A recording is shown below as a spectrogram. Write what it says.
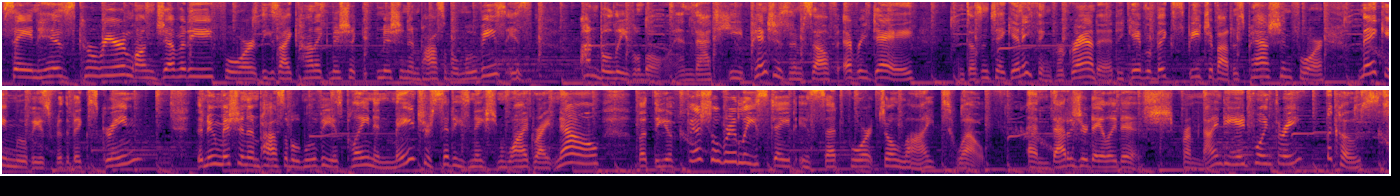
saying his career longevity for these iconic Mission, Impossible movies is unbelievable and that he pinches himself every day and doesn't take anything for granted. He gave a big speech about his passion for making movies for the big screen. The new Mission Impossible movie is playing in major cities nationwide right now, but the official release date is set for July 12th. And that is your daily dish from 98.3 The Coast.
